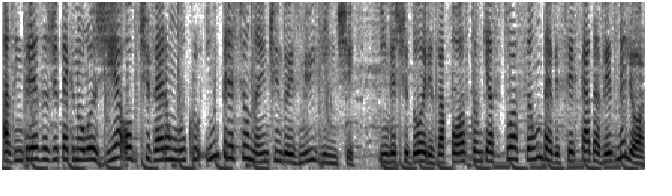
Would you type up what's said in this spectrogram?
As empresas de tecnologia obtiveram um lucro impressionante em 2020. Investidores apostam que a situação deve ser cada vez melhor.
